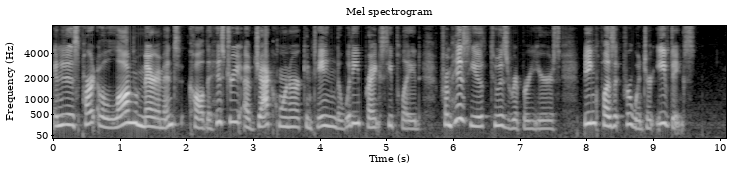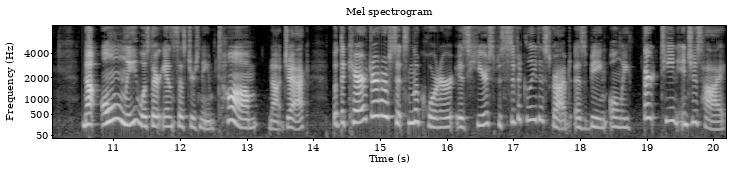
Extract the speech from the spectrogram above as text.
and it is part of a long merriment called The History of Jack Horner, containing the witty pranks he played from his youth to his ripper years, being pleasant for winter evenings. Not only was their ancestor's name Tom, not Jack, but the character who sits in the corner is here specifically described as being only 13 inches high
